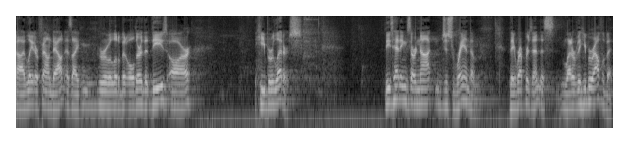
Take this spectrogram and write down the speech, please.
Uh, I later found out, as I grew a little bit older, that these are Hebrew letters. These headings are not just random, they represent this letter of the Hebrew alphabet.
